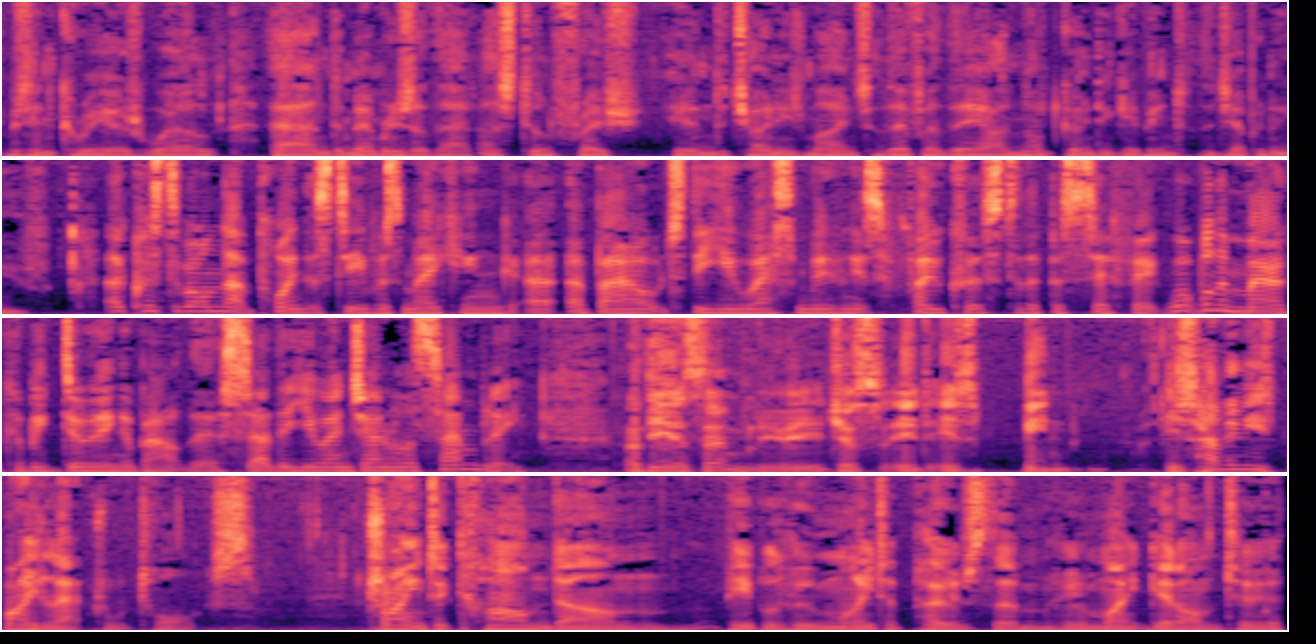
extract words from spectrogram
it was in Korea as well. And the memories of that are still fresh in the Chinese mind. So therefore, they are not going to give in to the Japanese. Uh, Christopher, on that point that Steve was making uh, about the US moving its focus to the Pacific, what will America be doing about this at the UN General Assembly? At the Assembly, it just it is been is having these bilateral talks trying to calm down people who might oppose them, who might get onto,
